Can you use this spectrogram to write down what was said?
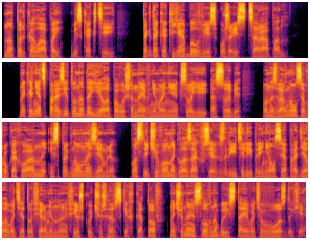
но только лапой, без когтей. Тогда как я был весь уже исцарапан. Наконец, паразиту надоело повышенное внимание к своей особе. Он извернулся в руках у Анны и спрыгнул на землю, после чего на глазах всех зрителей принялся проделывать эту фирменную фишку чеширских котов, начиная словно бы истаивать в воздухе.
